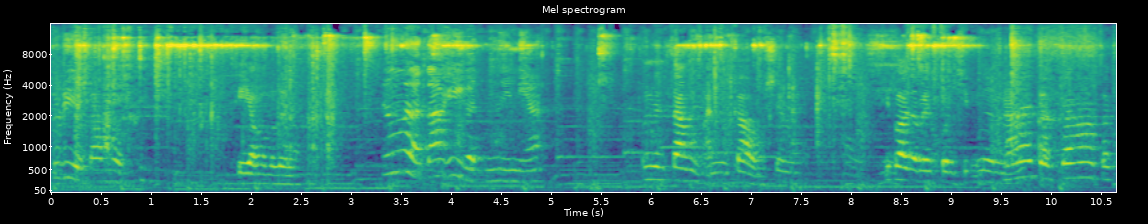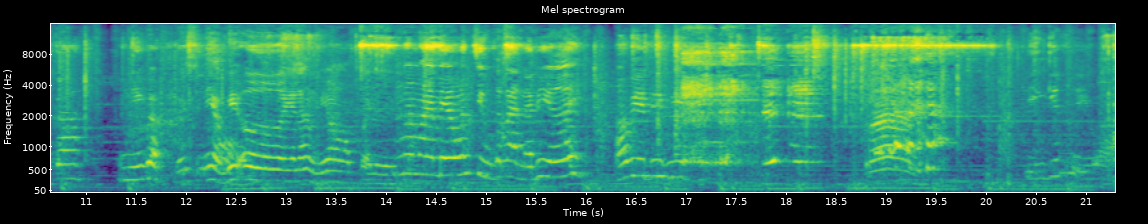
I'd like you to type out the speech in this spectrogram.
ดูดิตามหมดเทออกมาเลยยังเหลือตั้งอีกอะในเนี้ยมันเป็นตังค์ของอันเก่าใช่ไหมพี่ปอจะเป็นคนคิดเงินนะได้ตะกร้าตะกร้าอันนี้แบบไม่นี่อย่างพี่เอ๋ยนะของพี่ออมไปเลยทำไมเบลมันจิ๋วขนาดนั้นพี่เอ้ยเอาพี่พี่พี่ว่าจริงกินสิวะมา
